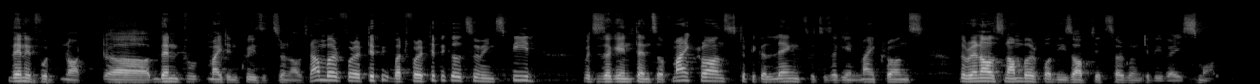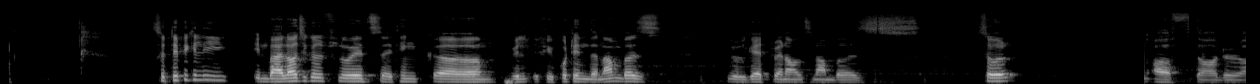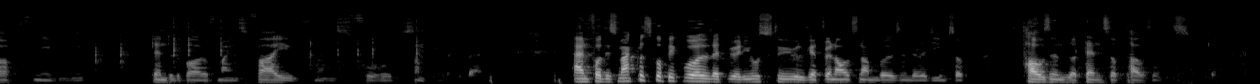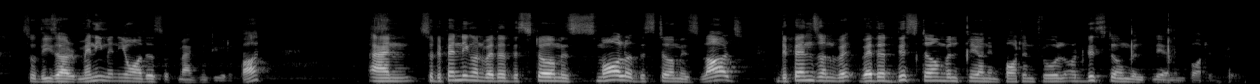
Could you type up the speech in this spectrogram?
then it would not uh, then it might increase its Reynolds number for a typical but for a typical swimming speed which is again tens of microns typical length which is again microns the Reynolds number for these objects are going to be very small. So, typically in biological fluids I think um, will if you put in the numbers you will get Reynolds numbers. So, of the order of maybe 10 to the power of minus 5 minus 4 something like that. And for this macroscopic world that we are used to you will get Reynolds numbers in the regimes of thousands or tens of thousands. So, these are many many orders of magnitude apart. And so depending on whether this term is small or this term is large depends on wh whether this term will play an important role or this term will play an important role.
